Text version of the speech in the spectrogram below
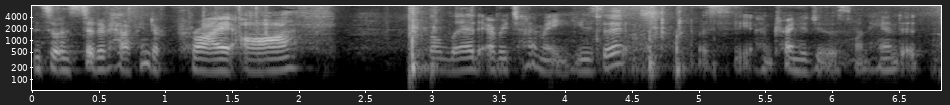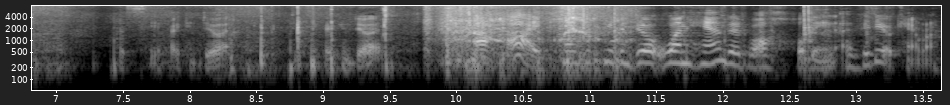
And so instead of having to pry off the lid every time I use it, let's see, I'm trying to do this one handed. Let's see if I can do it. Do you think I can do it? Aha, I can't even do it one handed while holding a video camera.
